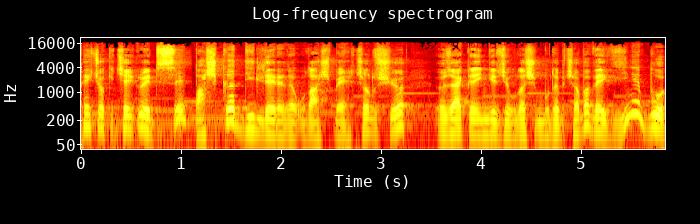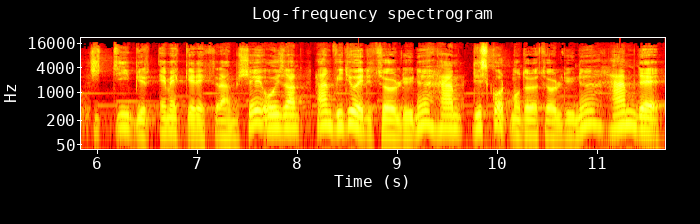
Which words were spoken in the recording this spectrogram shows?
pek çok içerik üreticisi başka dillere de ulaşmaya çalışıyor. Özellikle İngilizce ulaşım burada bir çaba ve yine bu ciddi bir emek gerektiren bir şey. O yüzden hem video editörlüğünü hem Discord moderatörlüğünü hem de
